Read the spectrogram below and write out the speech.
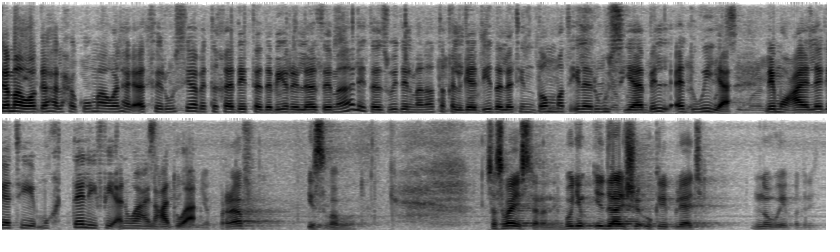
كما وجه الحكومة والهيئات في روسيا باتخاذ التدابير اللازمة لتزويد المناطق الجديدة التي انضمت إلى روسيا بالأدوية لمعالجة مختلف أنواع العدوى. Со своей стороны будем и дальше укреплять новые подразделения.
